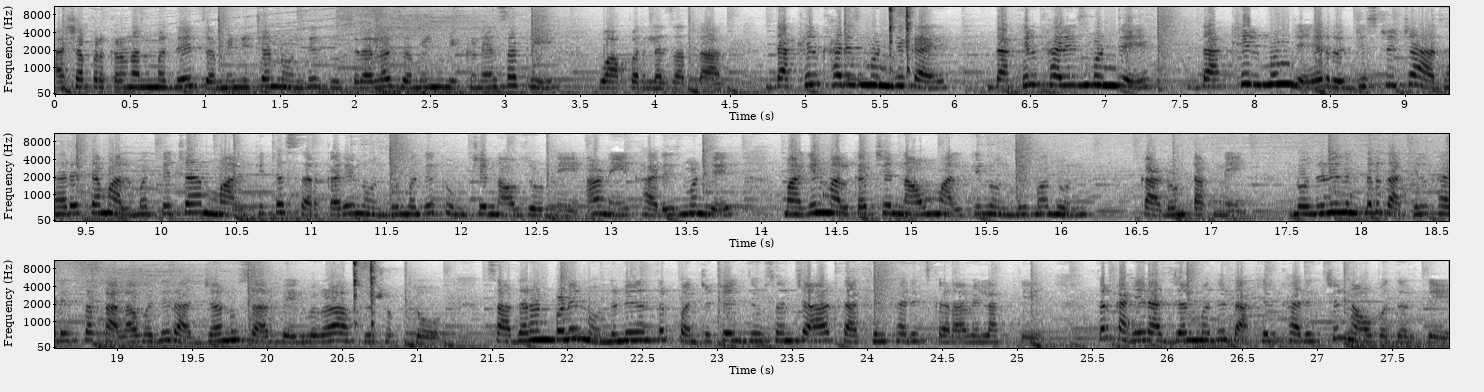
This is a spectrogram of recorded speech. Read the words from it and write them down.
अशा प्रकरणांमध्ये जमिनीच्या नोंदी दुसऱ्याला जमीन विकण्यासाठी वापरल्या जातात. दाखल खारीज म्हणजे काय? दाखल खारीज म्हणजे दाखल म्हणजे रजिस्ट्रीच्या आधारे त्या मालमत्तेच्या मालकीच्या सरकारी नोंदीमध्ये तुमचे नाव जोडणे आणि खारीज म्हणजे मागील मालकाचे नाव मालकी नोंदीमधून काढून टाकणे. नोंदणीनंतर दाखल खारीजचा कालावधी राज्यानुसार वेगवेगळा असू शकतो. साधारणपणे नोंदणीनंतर पंचेचाळीस दिवसांच्या आत दाखल खारीज करावे लागते. तर काही राज्यांमध्ये दाखल खारीजचे नाव बदलते.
